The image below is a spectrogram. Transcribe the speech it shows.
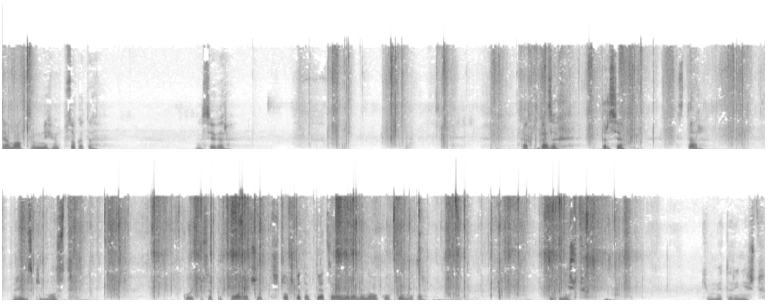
Сега малко променихме посоката на север. Както казах, търся стар римски мост, който се предполага, че от точката, в която се намираме на около километър и нещо. Километър и нещо.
